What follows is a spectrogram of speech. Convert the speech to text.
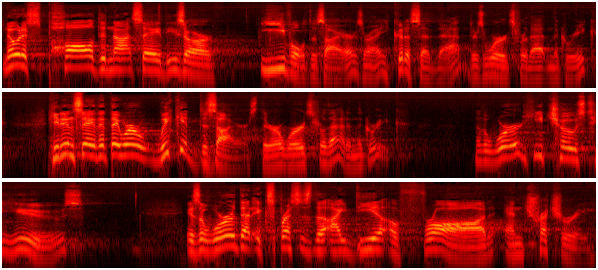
Notice Paul did not say these are evil desires, right? He could have said that. There's words for that in the Greek. He didn't say that they were wicked desires. There are words for that in the Greek. Now, the word he chose to use is a word that expresses the idea of fraud and treachery.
